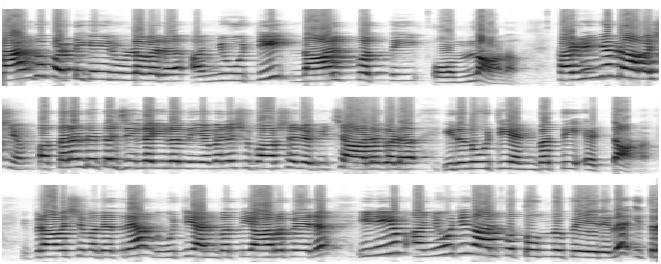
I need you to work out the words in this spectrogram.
റാങ്ക് പട്ടികയിലുള്ളവര് അഞ്ഞൂറ്റി നാൽപ്പത്തി ഒന്നാണ് കഴിഞ്ഞ പ്രാവശ്യം പത്തനംതിട്ട ജില്ലയിൽ നിയമന ശുപാർശ ലഭിച്ച ആളുകൾ ഇരുന്നൂറ്റി എൺപത്തി എട്ടാണ് ഇപ്രാവശ്യം അത് എത്ര നൂറ്റി അൻപത്തി ആറ് പേര്. ഇനിയും അഞ്ഞൂറ്റി നാൽപ്പത്തി ഒന്ന് പേരിൽ ഇത്ര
